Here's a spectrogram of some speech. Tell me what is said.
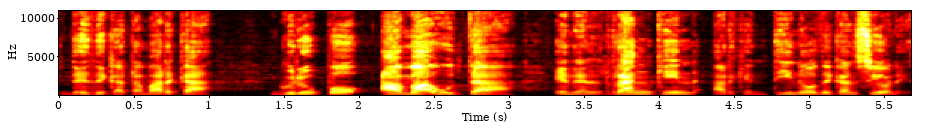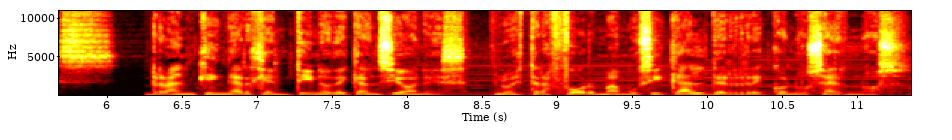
Desde Catamarca, Grupo Amauta en el ranking argentino de canciones. Ranking argentino de canciones, nuestra forma musical de reconocernos.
